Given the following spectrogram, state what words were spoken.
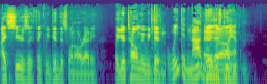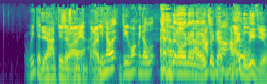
I seriously think we did this one already. But you're telling me we didn't. We did not do And, this um, plant. We did yeah, not do this so I'm- plant. I'm- you know what? Do you want me to? No, no, no. It's okay. no, I'm I good. believe you.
